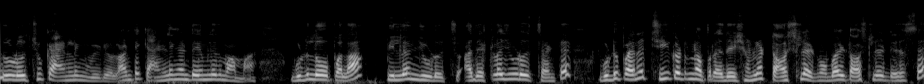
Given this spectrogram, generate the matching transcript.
చూడొచ్చు క్యాండ్లింగ్ వీడియోలు. అంటే క్యాండ్లింగ్ అంటే ఏం లేదు మా అమ్మ గుడ్డు లోపల పిల్లని చూడొచ్చు. అది ఎట్లా చూడొచ్చు అంటే గుడ్డు పైన చీకటి ఉన్న ప్రదేశంలో torch light mobile torch light వేస్తే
